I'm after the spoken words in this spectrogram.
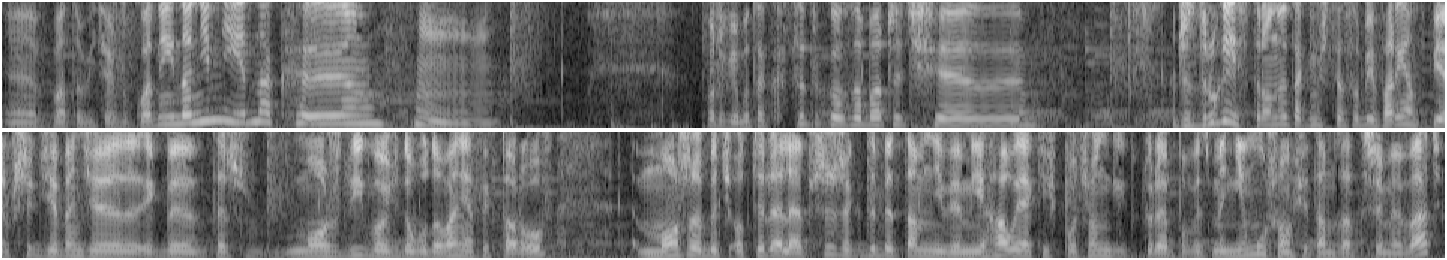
e, w Batowicach dokładniej. No niemniej jednak, e, hmm, poczekaj, bo tak chcę tylko zobaczyć. Znaczy z drugiej strony, tak myślę sobie, wariant pierwszy, gdzie będzie jakby też możliwość dobudowania tych torów, może być o tyle lepszy, że gdyby tam, nie wiem, jechały jakieś pociągi, które powiedzmy nie muszą się tam zatrzymywać,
